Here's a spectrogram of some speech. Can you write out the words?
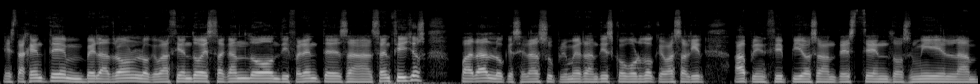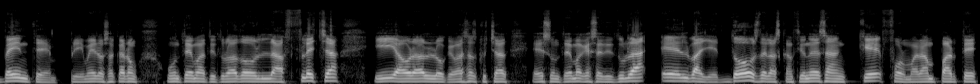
esta gente en Veladrón lo que va haciendo es sacando diferentes ah, sencillos para lo que será su primer disco gordo que va a salir a principios de este 2020. Primero sacaron un tema titulado La Flecha y ahora lo que vas a escuchar es un tema que se titula El Valle, dos de las canciones que formarán parte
